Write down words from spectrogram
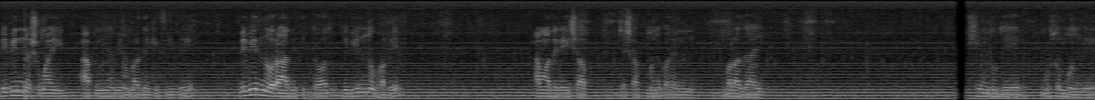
বিভিন্ন সময় আপনি, আমি আমরা দেখেছি যে বিভিন্ন রাজনৈতিক দল বিভিন্নভাবে আমাদের এই সব যেসব মনে করেন বলা যায় হিন্দুদের, মুসলমানদের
